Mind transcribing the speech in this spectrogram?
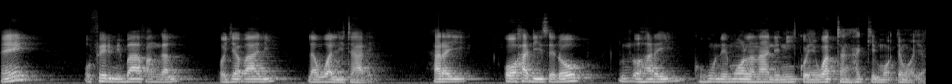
e o fermi baafal ngal o jaɓaali law wallitaade haray o hadise ɗo ɗum ɗo haray ko hunde molanade ni koyen wattan hakkil moƴƴa moƴƴa.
